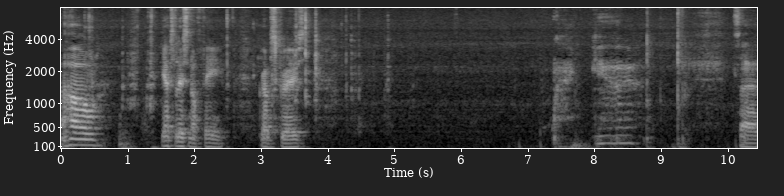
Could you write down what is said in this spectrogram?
the hole. You have to loosen off the grub screws. So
